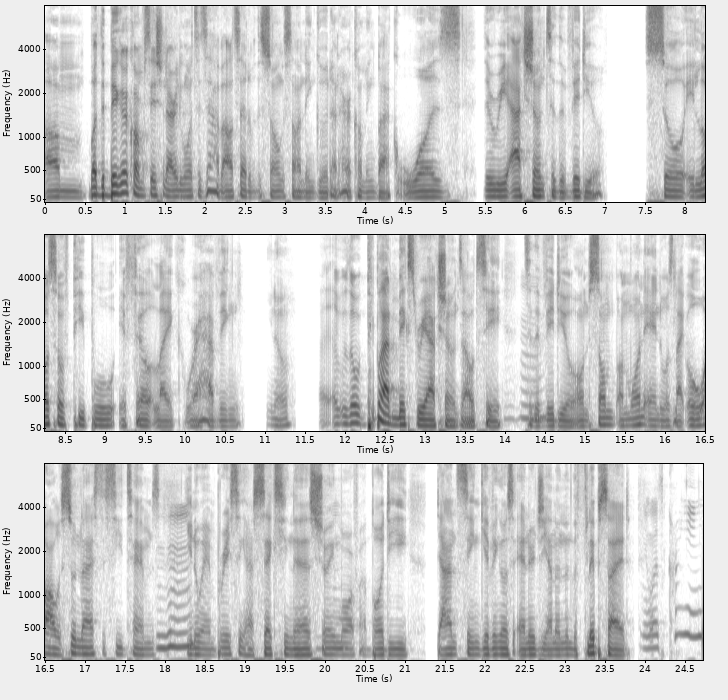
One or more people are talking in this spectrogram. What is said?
Um, but the bigger conversation I really wanted to have outside of the song sounding good and her coming back was the reaction to the video. So a lot of people, it felt like were having, you know, uh, although people had mixed reactions, I would say, to the video. On some, on one end, it was like, oh wow, it's so nice to see Tems, you know, embracing her sexiness, showing more of her body, dancing, giving us energy. And then on the flip side, It was cringe.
